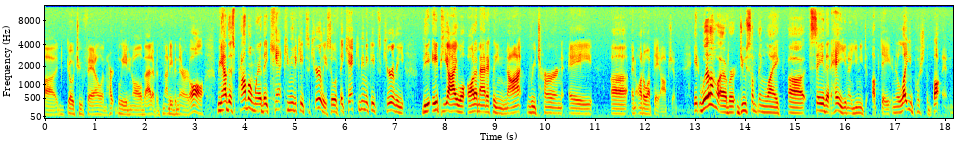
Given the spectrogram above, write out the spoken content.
uh, GoToFail and Heartbleed and all of that if it's not even there at all. We have this problem where they can't communicate securely. So if they can't communicate securely, the API will automatically not return a, uh, an auto update option. It will, however, do something like uh, say that, hey, you know, you need to update, and it'll let you push the button.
